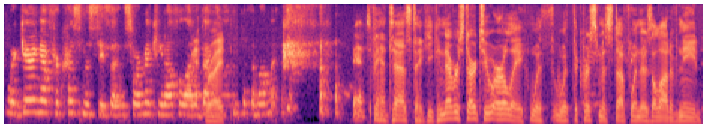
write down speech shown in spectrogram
we're gearing up for Christmas season. So we're making an awful lot of Right. bags at the moment. Fantastic. You can never start too early with, with the Christmas stuff when there's a lot of need.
